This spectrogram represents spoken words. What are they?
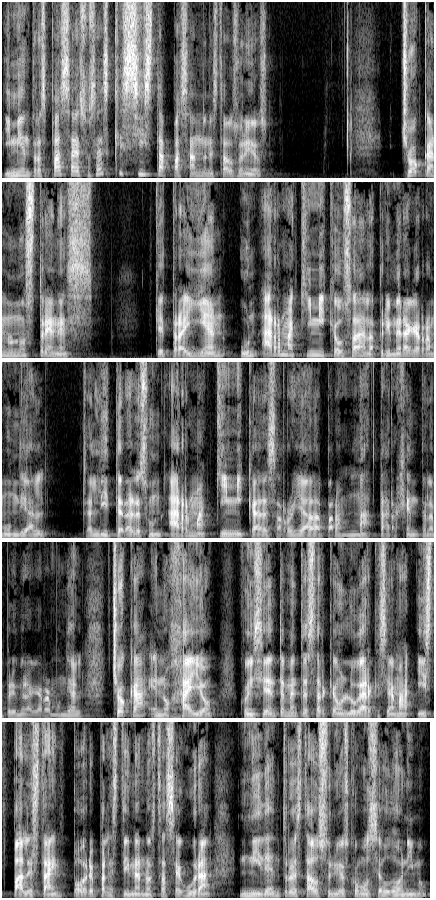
y mientras pasa eso, ¿sabes qué sí está pasando en Estados Unidos? Chocan unos trenes que traían un arma química usada en la Primera Guerra Mundial. O sea, literal es un arma química desarrollada para matar gente en la Primera Guerra Mundial. Choca en Ohio, coincidentemente cerca de un lugar que se llama East Palestine. Pobre Palestina, no está segura ni dentro de Estados Unidos como seudónimo.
